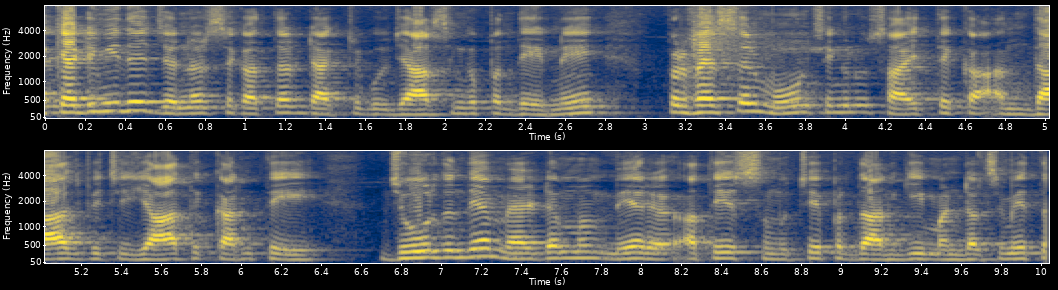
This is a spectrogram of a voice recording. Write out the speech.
ਅਕੈਡਮੀ ਦੇ ਜਨਰਲ ਸਕੱਤਰ ਡਾਕਟਰ ਗੁਲਜ਼ਾਰ ਸਿੰਘ ਪੰਧੇਰ ਨੇ ਪ੍ਰੋਫੈਸਰ ਮੋਹਨ ਸਿੰਘ ਨੂੰ ਸਾਹਿਤਕ ਅੰਦਾਜ਼ ਵਿੱਚ ਯਾਦ ਕਰਨ ਤੇ ਜ਼ੋਰ ਦਿੰਦਿਆਂ ਮੈਡਮ, ਮੇਅਰ ਅਤੇ ਸਮੁੱਚੇ ਪ੍ਰਧਾਨਗੀ ਮੰਡਲ ਸਮੇਤ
